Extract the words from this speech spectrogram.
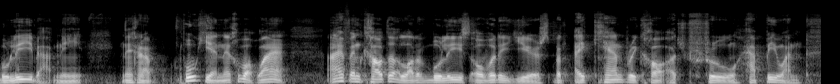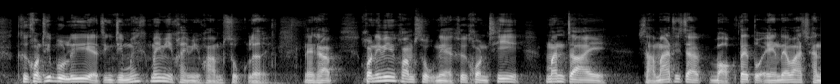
บูลลี่แบบนี้นะครับผู้เขียนเนี่ยเขาบอกว่า I've encountered a lot of bullies over the years but I can't recall a true happy one คือคนที่บูลลี่อะจริงๆไม่ไม่มีใครมีความสุขเลยนะครับคนที่มีความสุขเนี่ยคือคนที่มั่นใจสามารถที่จะบอกได้ตัวเองได้ว่าฉัน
